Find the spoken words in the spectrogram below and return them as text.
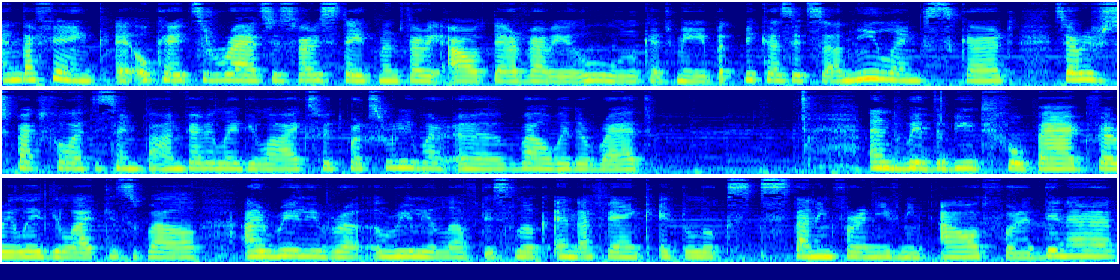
and I think, eh, okay, it's red, so it's very statement, very out there, very, ooh, look at me, but because it's a knee-length skirt, it's very respectful at the same time, very ladylike, so it works really well, uh, well with the red and with the beautiful bag very ladylike as well i really really love this look and i think it looks stunning for an evening out for a dinner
